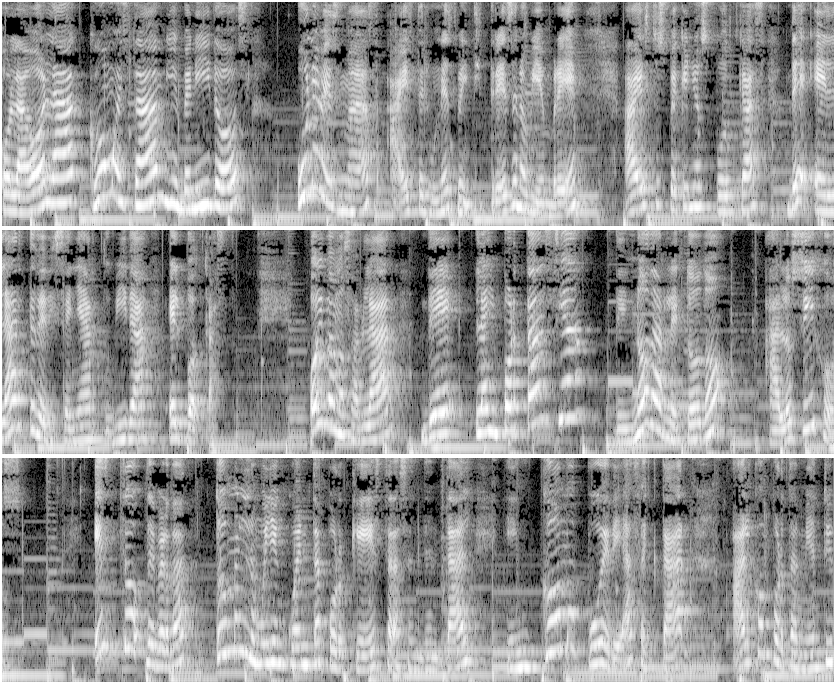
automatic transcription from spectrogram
Hola, hola, ¿cómo están? Bienvenidos una vez más a este lunes 23 de noviembre, a estos pequeños podcasts de El arte de diseñar tu vida, el podcast. Hoy vamos a hablar de la importancia de no darle todo a los hijos. Esto de verdad tómenlo muy en cuenta porque es trascendental en cómo puede afectar al comportamiento y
